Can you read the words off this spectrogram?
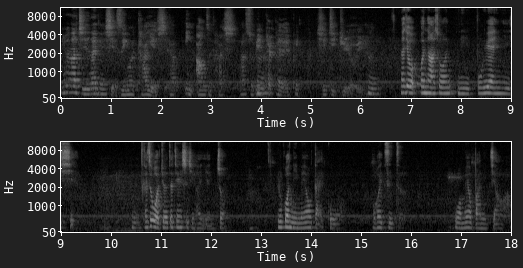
因为那其实那天写是因为他也写，他硬凹着他写，他随便配配来配写几句而已。嗯，那就问他说，你不愿意写。嗯，可是我觉得这件事情很严重。如果你没有改过，我会自责，我没有把你教好，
